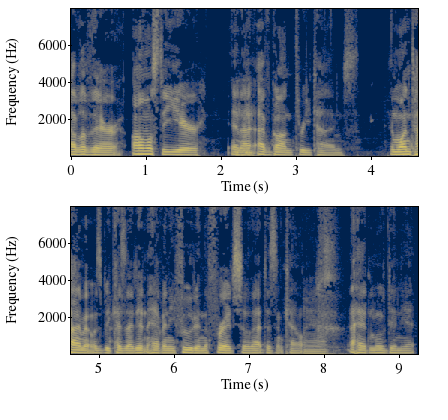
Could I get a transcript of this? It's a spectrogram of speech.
I've lived there almost a year, and I, I've gone three times. And one time it was because I didn't have any food in the fridge, so that doesn't count. Yeah. I hadn't moved in yet.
